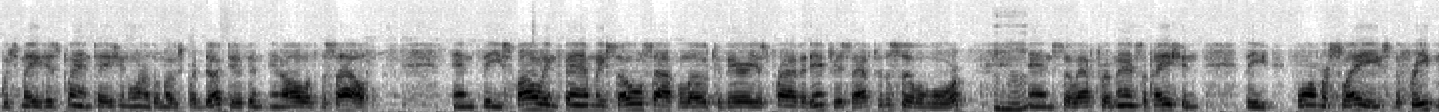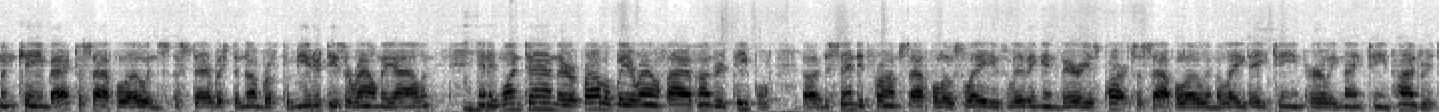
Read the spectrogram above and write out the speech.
which made his plantation one of the most productive in, in all of the South. And the Spalding family sold Sapelo to various private interests after the Civil War. And so after emancipation, the former slaves, the freedmen, came back to Sapelo and s- established a number of communities around the island. And at one time, there were probably around 500 people uh, descended from Sapelo slaves living in various parts of Sapelo in the late 18, early 1900s.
